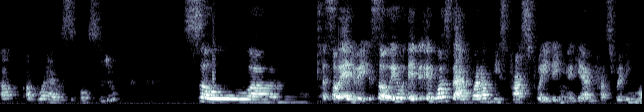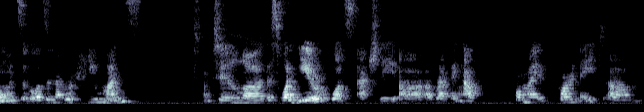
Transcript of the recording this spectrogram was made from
of, of what I was supposed to do so um, so anyway so it, it, it, was that one of these frustrating again frustrating moments it was another few months until uh, this one year was actually uh, wrapping up for my foreign aid um,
